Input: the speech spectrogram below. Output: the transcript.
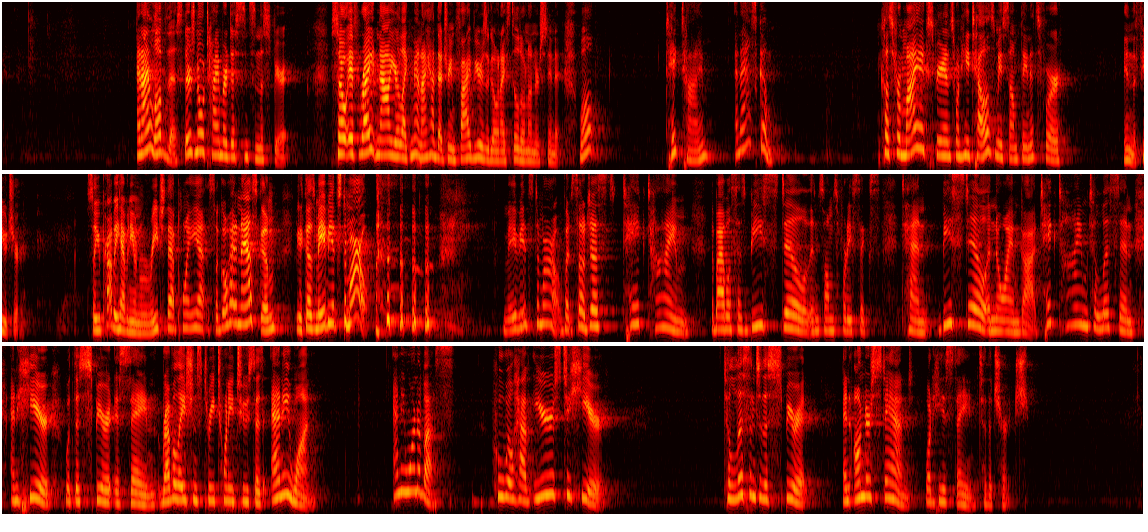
And I love this. There's no time or distance in the spirit. So if right now you're like, man, I had that dream five years ago and I still don't understand it, well, take time and ask him. Because from my experience, when he tells me something, it's for in the future. So you probably haven't even reached that point yet. So go ahead and ask them because maybe it's tomorrow. Maybe it's tomorrow. But so just take time. The Bible says, Be still in Psalms 46 10. Be still and know I am God. Take time to listen and hear what the Spirit is saying. Revelations 3:22 says, Anyone, any one of us who will have ears to hear, to listen to the Spirit and understand what He is saying to the church.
